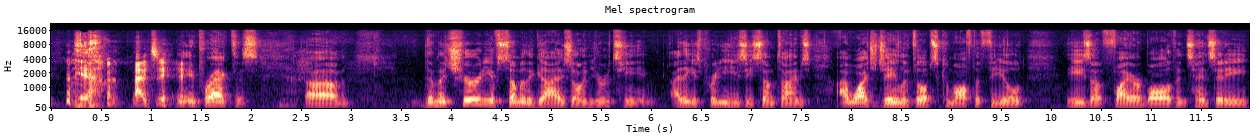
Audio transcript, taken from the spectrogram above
Yeah. That's it. In practice. Um, the maturity of some of the guys on your team, I think it's pretty easy sometimes. I watch Jaelan Phillips come off the field. He's a fireball of intensity.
